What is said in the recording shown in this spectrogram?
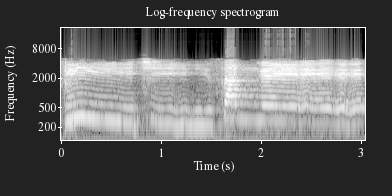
比起生哎，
